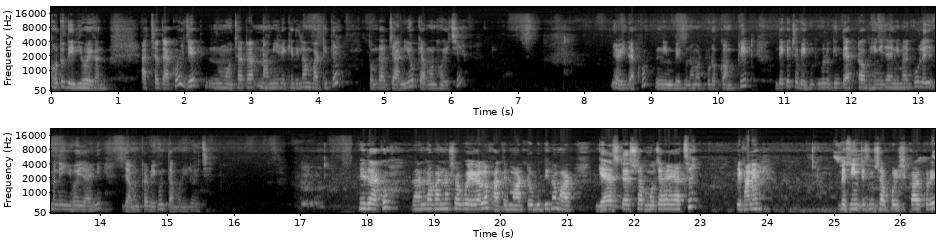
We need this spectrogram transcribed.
কত দেরি হয়ে গেল। আচ্ছা দেখো, এই যে মোচাটা নামিয়ে রেখে দিলাম বাটিতে। তোমরা জানিও কেমন হয়েছে। এই দেখো, নিম বেগুন আমার পুরো কমপ্লিট দেখেছ, বেগুনগুলো কিন্তু একটাও ভেঙে যায়নি মানে গলে মানে ই হয়ে যায়নি। যেমনকার বেগুন, তেমনই রয়েছে। এই দেখো রান্না বান্না সব হয়ে গেল। ভাতের মাঠটুকু দিলাম আর গ্যাস ট্যাস সব মোজা হয়ে গেছে। এখানে বেসিন টেসিন সব পরিষ্কার করে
